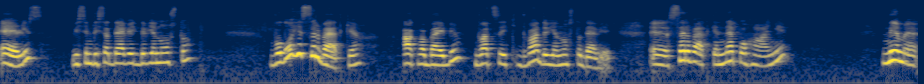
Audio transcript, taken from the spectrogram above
Еліс 89,90. Вологі серветки Aqua Baby 22,99. Е, Серветки непогані. Ними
